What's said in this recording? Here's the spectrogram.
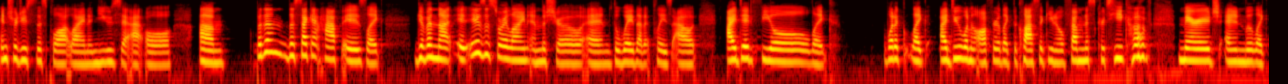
introduced this plot line and used it at all. Um, but then the second half is like given that it is a storyline in the show and the way that it plays out, I did feel like what a like I do want to offer like the classic, you know, feminist critique of marriage and the like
